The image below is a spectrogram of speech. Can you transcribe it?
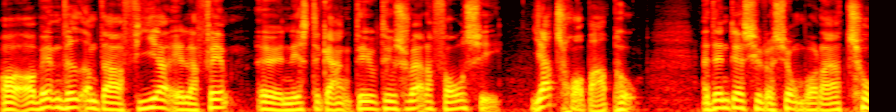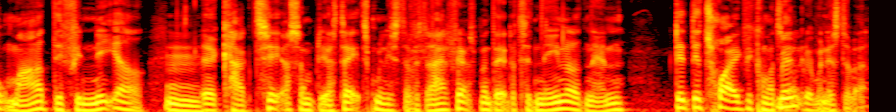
Og, og hvem ved, om der er fire eller fem øh, næste gang, det er, jo, det er jo svært at forudse. Jeg tror bare på, at den der situation, hvor der er to meget definerede mm. øh, karakterer, som bliver statsminister, hvis der er 90 mandater til den ene eller den anden, det, det tror jeg ikke, vi kommer til Men, at opleve med næste valg.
